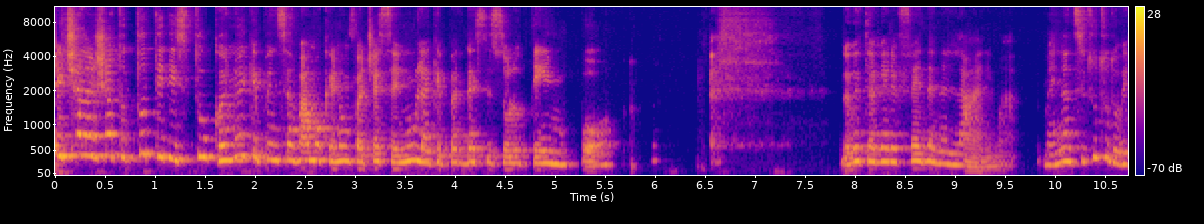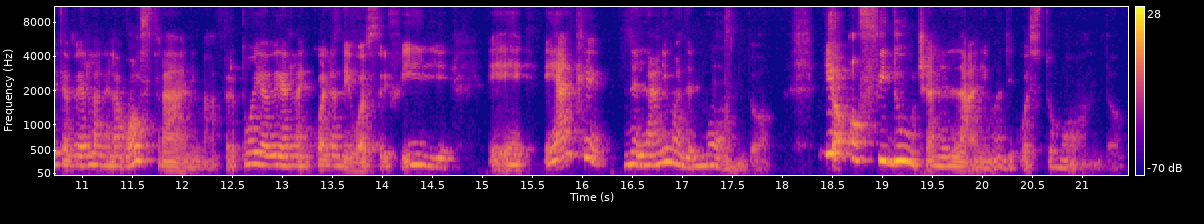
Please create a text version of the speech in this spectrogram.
E ci ha lasciato tutti di stucco e noi che pensavamo che non facesse nulla che perdesse solo tempo. Dovete avere fede nell'anima, ma innanzitutto dovete averla nella vostra anima per poi averla in quella dei vostri figli e, e anche nell'anima del mondo. Io ho fiducia nell'anima di questo mondo.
